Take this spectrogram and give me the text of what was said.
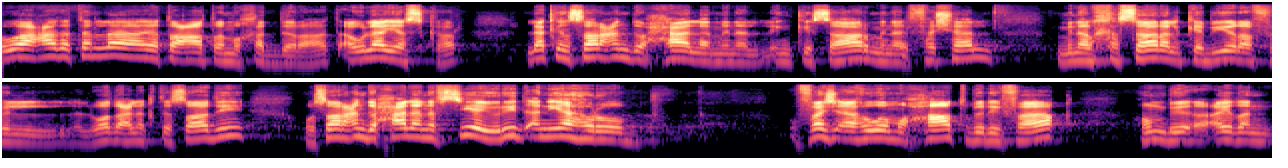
هو عادة لا يتعاطى مخدرات أو لا يسكر لكن صار عنده حالة من الانكسار من الفشل من الخسارة الكبيرة في الوضع الاقتصادي وصار عنده حالة نفسية يريد أن يهرب. وفجأة هو محاط برفاق هم أيضا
